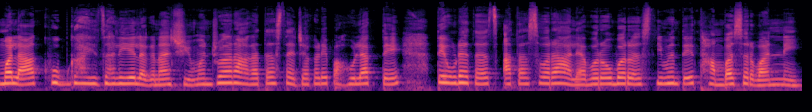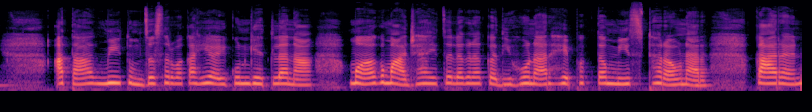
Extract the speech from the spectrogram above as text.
मला खूप घाई झाली आहे लग्नाची. मंजुळा रागातच त्याच्याकडे पाहू लागते. तेवढ्यातच आता स्वरा आल्याबरोबरच ती म्हणते थांबा सर्वांनी. आता मी तुमचं सर्व काही ऐकून घेतलं ना मग माझ्या आईचं लग्न कधी होणार हे फक्त मीच ठरवणार. कारण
